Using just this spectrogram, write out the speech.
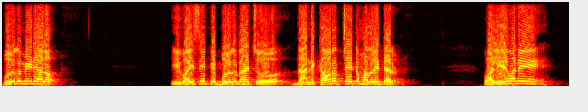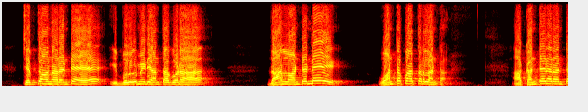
బులుగు మీడియాలో ఈ వైసీపీ బులుగు బ్యాచ్ దాన్ని కవరప్ చేయటం మొదలెట్టారు. వాళ్ళు ఏమని చెప్తా ఉన్నారంటే ఈ బులుగు మీడియా అంతా కూడా దానిలో అంటండి వంట పాత్రలు అంట ఆ కంటైనర్ అంట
